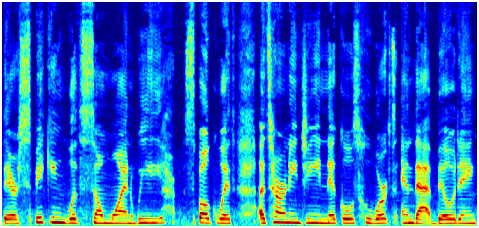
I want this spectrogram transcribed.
they're speaking with someone. We spoke with attorney Gene Nichols, who works in that building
